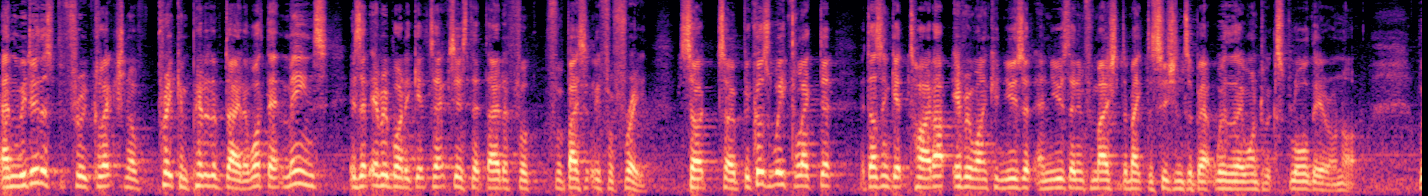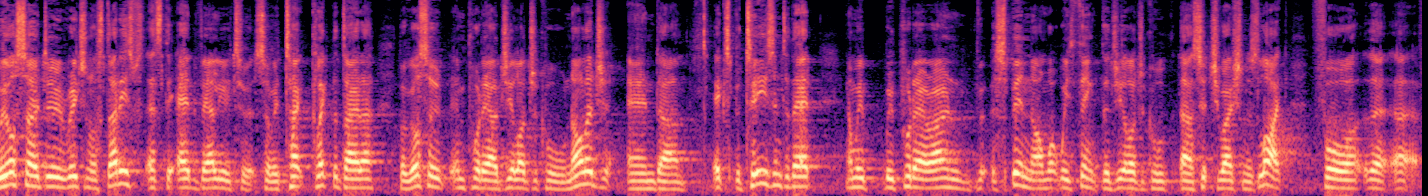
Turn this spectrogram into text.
And we do this through collection of pre-competitive data. What that means is that everybody gets access to that data for, for basically for free. So, so because we collect it, it doesn't get tied up, everyone can use it and use that information to make decisions about whether they want to explore there or not. We also do regional studies, that's the add value to it. So we take, collect the data, but we also input our geological knowledge and um, expertise into that, and we, we put our own spin on what we think the geological uh, situation is like for the, uh,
